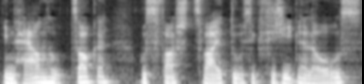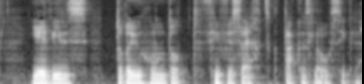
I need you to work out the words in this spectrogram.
in Herrnhut gezogen, aus fast 2000 verschiedenen Los, jeweils 365 Tageslosungen.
